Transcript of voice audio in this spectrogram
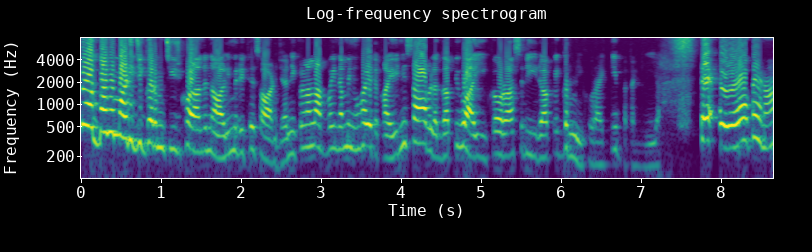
ਤੇ ਉਦਾਂ ਮੈਂ ਮਾੜੀ ਜੀ ਗਰਮ ਚੀਜ਼ ਖਾਣਾ ਦੇ ਨਾਲ ਹੀ ਮੇਰੇ ਇੱਥੇ ਸਾੜ ਜਾ ਨਿਕਲਣ ਲੱਗ ਪੈਂਦਾ। ਮੈਨੂੰ ਹਜੇ ਤੱਕ ਇਹ ਨਹੀਂ ਹਿਸਾਬ ਲੱਗਾ ਵੀ ਵਾਈ ਕੋਰਾ ਸਰੀਰ ਆ ਕੇ ਗਰਮੀ ਖੋਰਾ ਕੀ ਪਤਾ ਕੀ ਆ। ਤੇ ਉਹ ਭੈਣਾ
